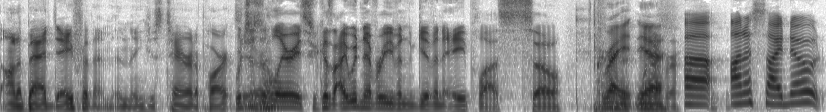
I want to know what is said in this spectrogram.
on a bad day for them, and they just tear it apart. which is too. hilarious because I would never even give an A plus. So Right. Yeah. Uh, on a side note,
